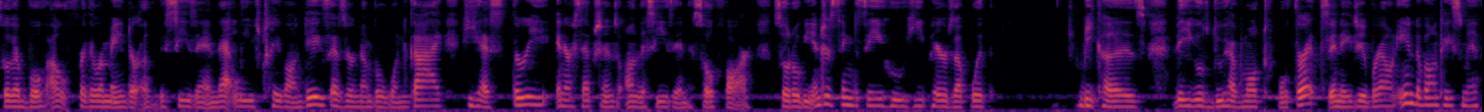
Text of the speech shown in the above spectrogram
So they're both out for the remainder of the season. And that leaves Trevon Diggs as their number one guy. He has three interceptions on the season so far. So it'll be interesting to see who he pairs up with because the Eagles do have multiple threats in AJ Brown and DeVonta Smith.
